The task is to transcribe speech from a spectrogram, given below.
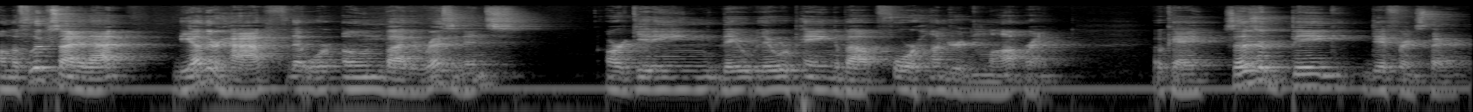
On the flip side of that, the other half that were owned by the residents are getting they they were paying about four hundred in lot rent. Okay, so there's a big difference there.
